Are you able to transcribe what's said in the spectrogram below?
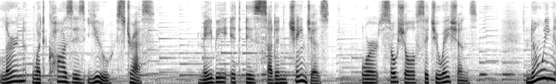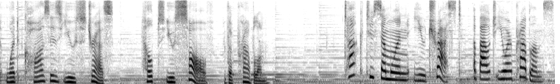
Learn what causes you stress. Maybe it is sudden changes or social situations. Knowing what causes you stress helps you solve the problem. Talk to someone you trust about your problems.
